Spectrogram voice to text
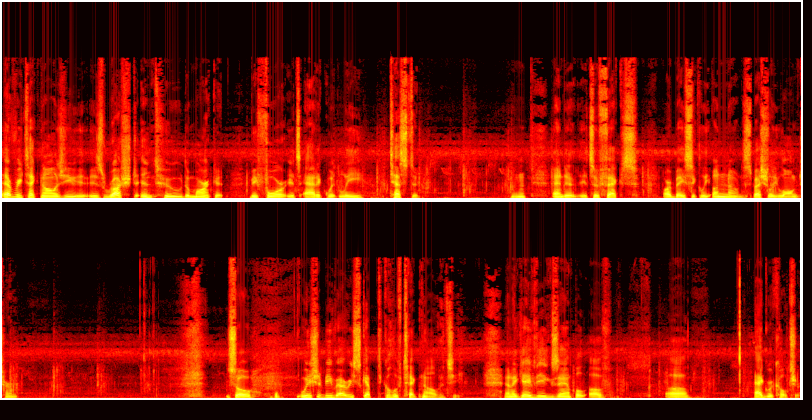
Every technology is rushed into the market before it's adequately tested. Hmm? And it, its effects are basically unknown, especially long term. So we should be very skeptical of technology. And I gave the example of uh, agriculture.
